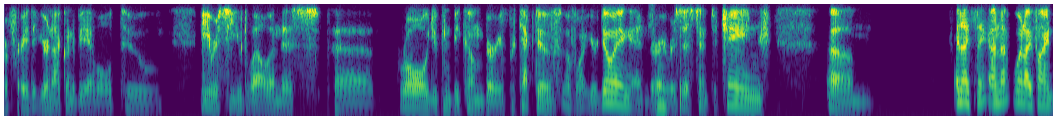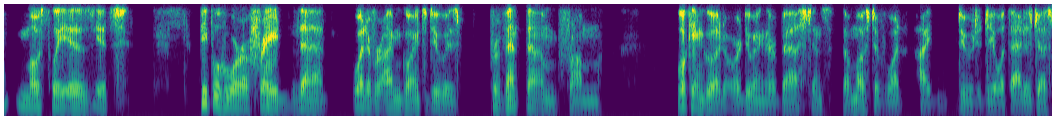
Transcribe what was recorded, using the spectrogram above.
afraid that you're not going to be able to be received well in this uh, role you can become very protective of what you're doing and very sure. resistant to change um, and I think, and what I find mostly is it's people who are afraid that whatever I'm going to do is prevent them from looking good or doing their best. And so most of what I do to deal with that is just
